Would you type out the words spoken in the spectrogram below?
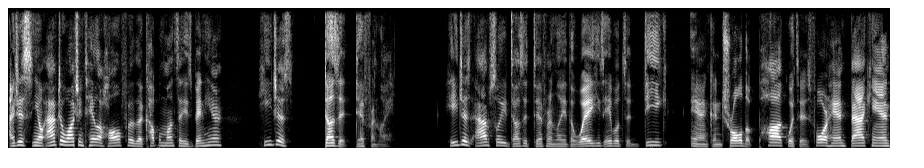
I just you know after watching Taylor Hall for the couple months that he's been here, he just does it differently. He just absolutely does it differently. The way he's able to deke and control the puck with his forehand, backhand,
